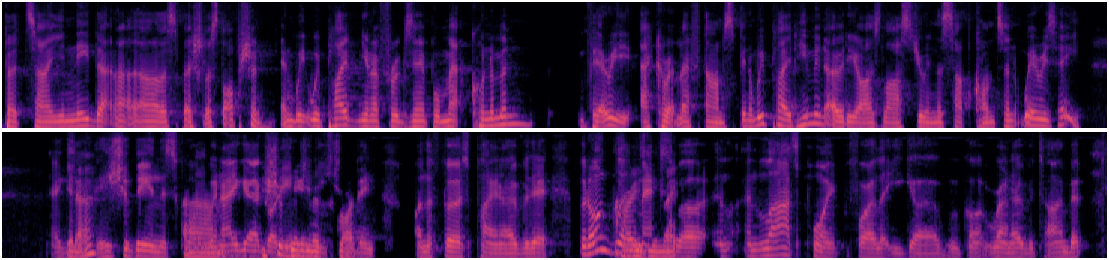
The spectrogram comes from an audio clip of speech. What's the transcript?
but uh, you need that uh, another specialist option. And we, we played, you know, for example, Matt Kuhnemann, very accurate left arm spinner. We played him in ODIs last year in the subcontinent. Where is he? Exactly. You know? He should be in the squad. Um, when Agar got injured, he should have been on the first plane over there. But on Glenn Crazy, Maxwell, and, and, last point before I let you go, we've got run over time, but mm.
